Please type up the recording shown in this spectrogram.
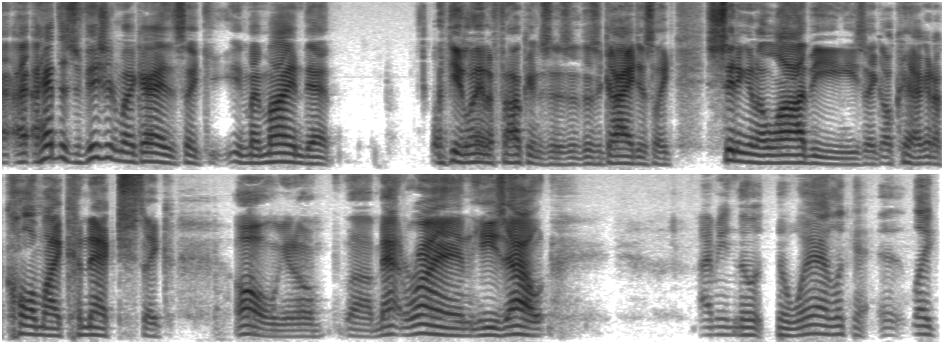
I, I- had this vision of my guy that's like in my mind that like the Atlanta Falcons is there's a guy just like sitting in a lobby he's like, okay, I'm gonna call my connect. It's like, oh, you know, uh, Matt Ryan, he's out. I mean, the the way I look at it, like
